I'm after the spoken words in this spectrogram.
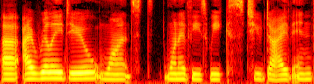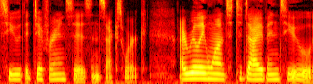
Uh, I really do want one of these weeks to dive into the differences in sex work. I really want to dive into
